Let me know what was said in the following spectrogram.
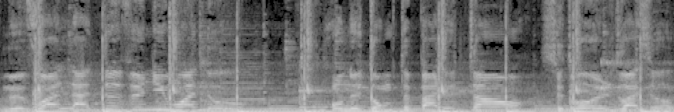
me voilà devenu moineau. On ne dompte pas le temps, ce drôle d'oiseau.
